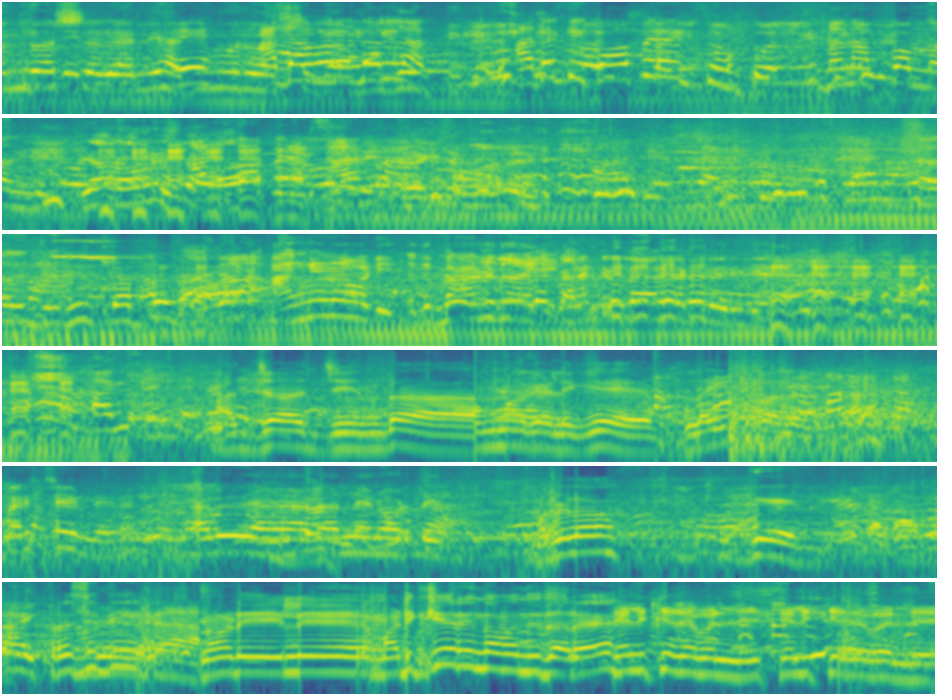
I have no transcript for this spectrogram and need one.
ಒಂದು ವರ್ಷದಲ್ಲಿ ಹದಿಮೂರು ವರ್ಷ ಅದಕ್ಕೆ ಉಂಟು. ನನ್ನ ಅಪ್ಪ ಅಮ್ಮಂದು. ಅಜ್ಜ ಅಜ್ಜಿಯಿಂದ ಅಮ್ಮಗಳಿಗೆ ಲೈಟ್ ಬಲ್ಬ್ ಪರಿಚಯ ಇಲ್ಲ ಅದು ಅದನ್ನೇ ನೋಡ್ತೇವೆ. ಮಗಳ? ಪ್ರಸಿದ್ಧಿ? ನೋಡಿ ಇಲ್ಲಿ ಮಡಿಕೇರಿಯಿಂದ ಬಂದಿದ್ದಾರೆ. ತೆಲಿಕೆದ ಬಲ್ಲಿ ತೆಲಿಕೆದ ಬಲ್ಲಿ.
